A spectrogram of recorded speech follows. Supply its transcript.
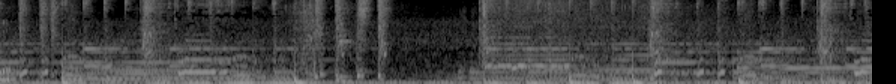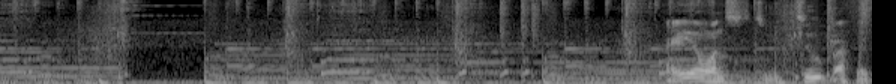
Yeah. I really don't want it to be too perfect,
